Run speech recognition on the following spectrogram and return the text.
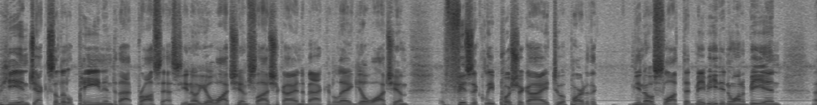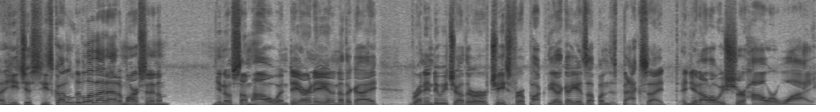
he injects a little pain into that process. You know, you'll watch him slash a guy in the back of the leg. You'll watch him physically push a guy to a part of the you know slot that maybe he didn't want to be in. Uh, he's just he's got a little of that Adam Larsson in him. You know, somehow when Desharnais and another guy run into each other or chase for a puck, the other guy ends up on his backside, and you're not always sure how or why.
